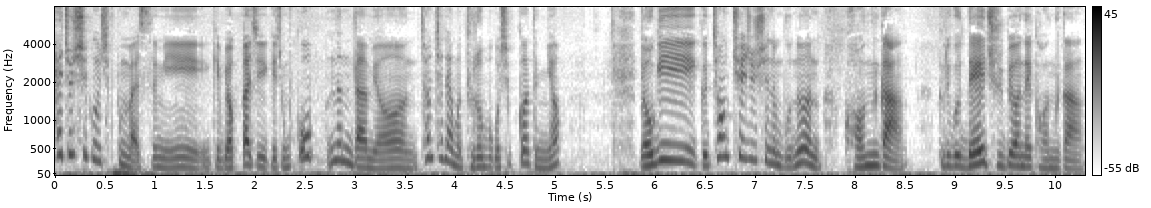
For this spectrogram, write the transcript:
해주시고 싶은 말씀이 이렇게 몇 가지 이게 좀 꼽는다면 천천히 한번 들어보고 싶거든요. 여기 그 청취해주시는 분은 건강, 그리고 내 주변의 건강,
